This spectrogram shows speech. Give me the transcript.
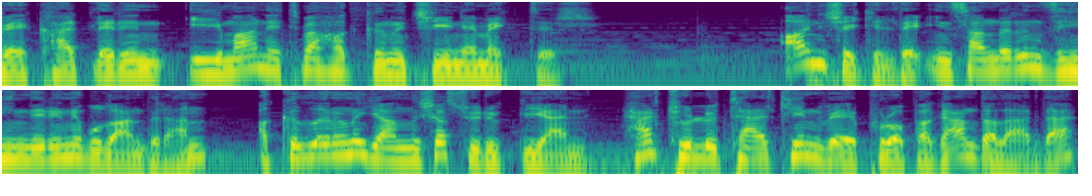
ve kalplerin iman etme hakkını çiğnemektir. Aynı şekilde insanların zihinlerini bulandıran, akıllarını yanlışa sürükleyen her türlü telkin ve propagandalarda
